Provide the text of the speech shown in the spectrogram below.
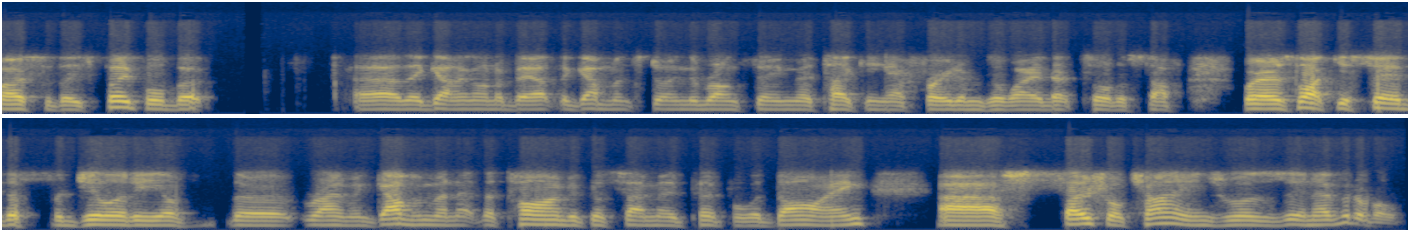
most of these people. But uh, they're going on about the government's doing the wrong thing, they're taking our freedoms away, that sort of stuff. Whereas, like you said, the fragility of the Roman government at the time, because so many people were dying, uh, social change was inevitable.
